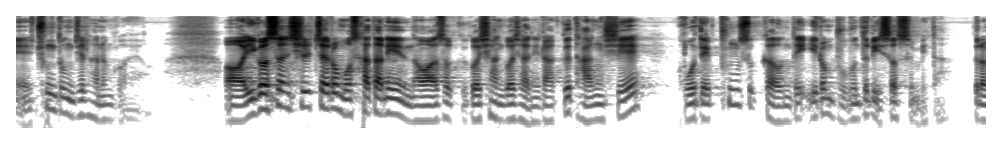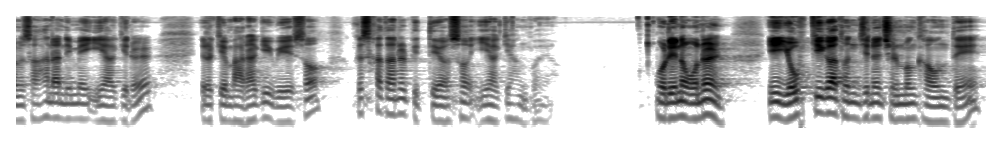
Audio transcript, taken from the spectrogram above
예, 충동질하는 거예요. 어, 이것은 실제로 뭐 사단이 나와서 그것이 한 것이 아니라 그 당시에 고대 풍습 가운데 이런 부분들이 있었습니다. 그러면서 하나님의 이야기를 이렇게 말하기 위해서 그 사단을 빗대어서 이야기한 거예요. 우리는 오늘 이 욥기가 던지는 질문 가운데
